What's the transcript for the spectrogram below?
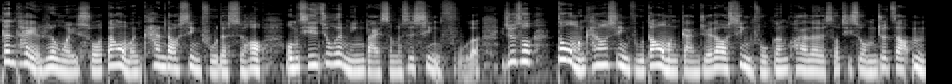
但他也认为说，当我们看到幸福的时候，我们其实就会明白什么是。幸福了，也就是说，当我们看到幸福，当我们感觉到幸福跟快乐的时候，其实我们就知道，嗯，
